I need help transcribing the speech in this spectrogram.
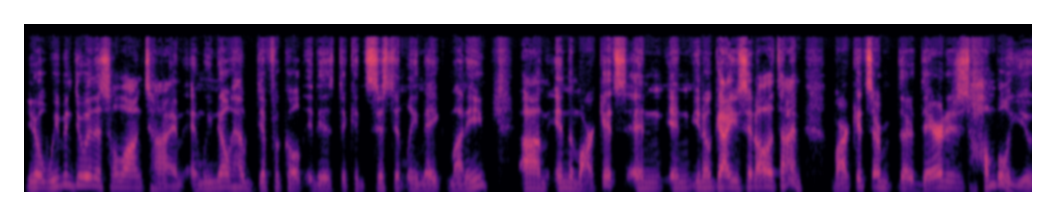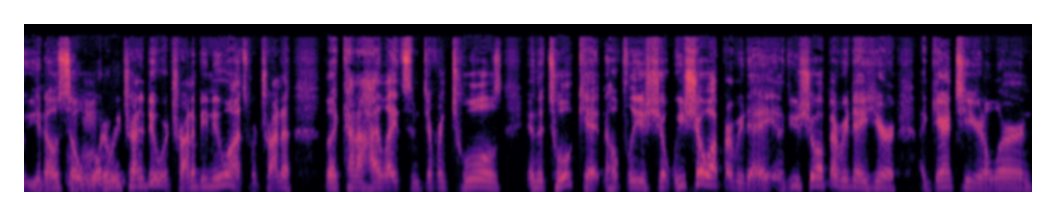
you know we've been doing this a long time and we know how difficult it is to consistently make money um, in the markets and and you know guy you said all the time markets are they're there to just humble you you know? So mm-hmm. what are we trying to do? We're trying to be nuanced. We're trying to like kind of highlight some different tools in the toolkit. And hopefully you show we show up every day. And if you show up every day here, I guarantee you're gonna learn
